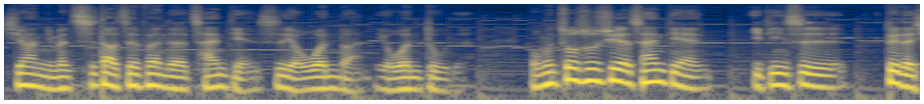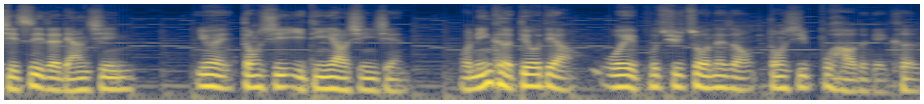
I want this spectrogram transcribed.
希望你们吃到这份的餐点是有温暖、有温度的。我们做出去的餐点一定是对得起自己的良心，因为东西一定要新鲜。我宁可丢掉，我也不去做那种东西不好的给客人。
